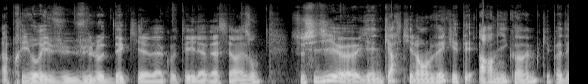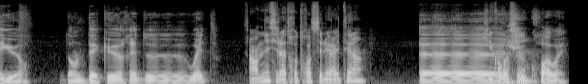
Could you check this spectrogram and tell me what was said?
a- priori, vu, vu l'autre deck qu'il avait à côté, il avait assez raison. Ceci dit, euh, il y a une carte qu'il a enlevée qui était Arnie quand même, qui est pas dégueu, hein, dans le deck euh, Red euh, White. Arnie c'est la 3-3 célérité là? Euh, je hein crois, ouais.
